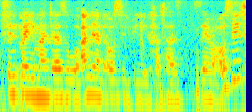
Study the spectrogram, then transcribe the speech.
findet man jemand, der so annähernd aussieht, wie Kata selber aussieht.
